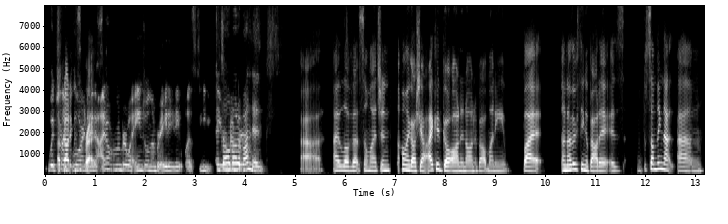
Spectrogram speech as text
Which I'm like Lauren, I. I don't remember what angel number 888 was. Do you, do It's you all about abundance. Uh, I love that so much. And oh my gosh, yeah, I could go on and on about money. But another thing about it is something that um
